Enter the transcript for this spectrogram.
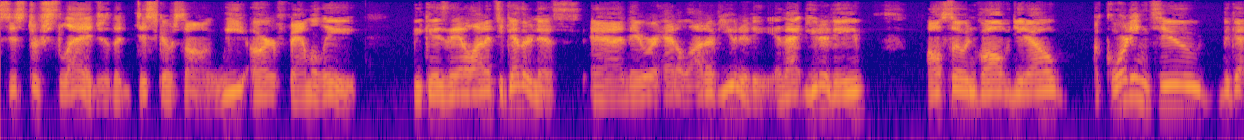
Sister Sledge, the disco song. We are family because they had a lot of togetherness and they were had a lot of unity. And that unity also involved, you know, according to the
